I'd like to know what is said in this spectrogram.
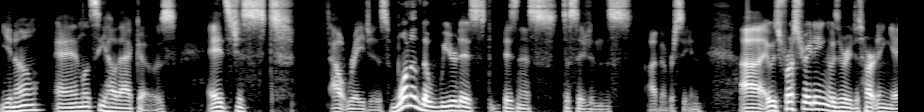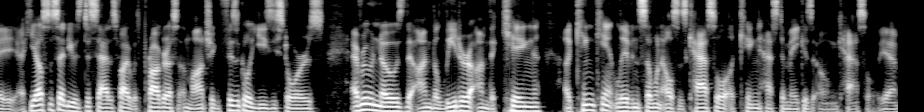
you know? And let's see how that goes. It's just outrageous. One of the weirdest business decisions I've ever seen. Uh, it was frustrating. It was very disheartening. Yeah, yeah, yeah. He also said he was dissatisfied with progress on launching physical Yeezy stores. Everyone knows that I'm the leader. I'm the king. A king can't live in someone else's castle. A king has to make his own castle. Yeah.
